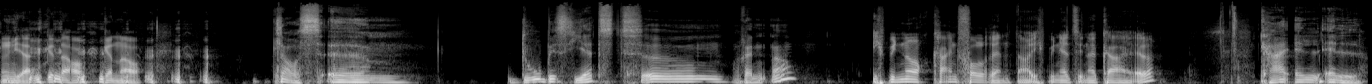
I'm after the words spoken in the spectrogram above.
ja, genau, genau. Klaus, ähm, du bist jetzt ähm, Rentner? Ich bin noch kein Vollrentner. Ich bin jetzt in der KL. KLL.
